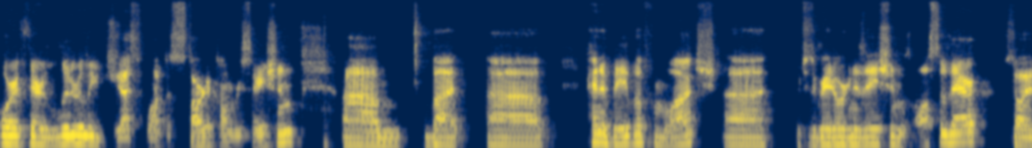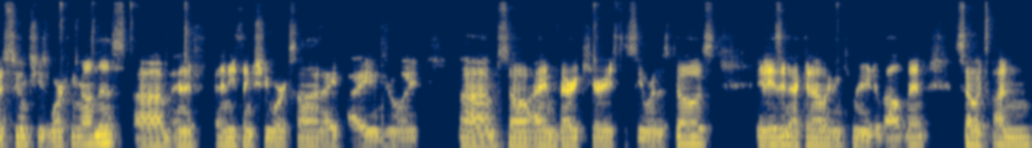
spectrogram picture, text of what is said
or if they're literally just want to start a conversation. Um, but uh, Henabeva from Watch, uh, which is a great organization, was also there. So I assume she's working on this. Um, and if anything she works on, I, I enjoy. Um, so I am very curious to see where this goes. It is in economic and community development. So it's un,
